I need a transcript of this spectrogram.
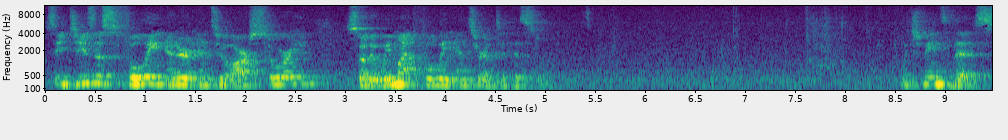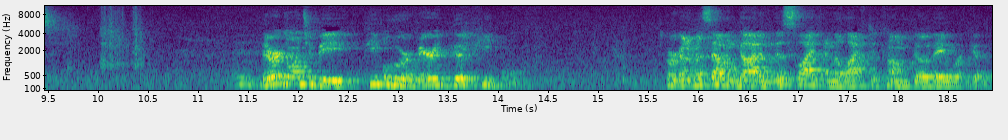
See, Jesus fully entered into our story so that we might fully enter into his story. Which means this there are going to be people who are very good people who are going to miss out on God in this life and the life to come, though they were good.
